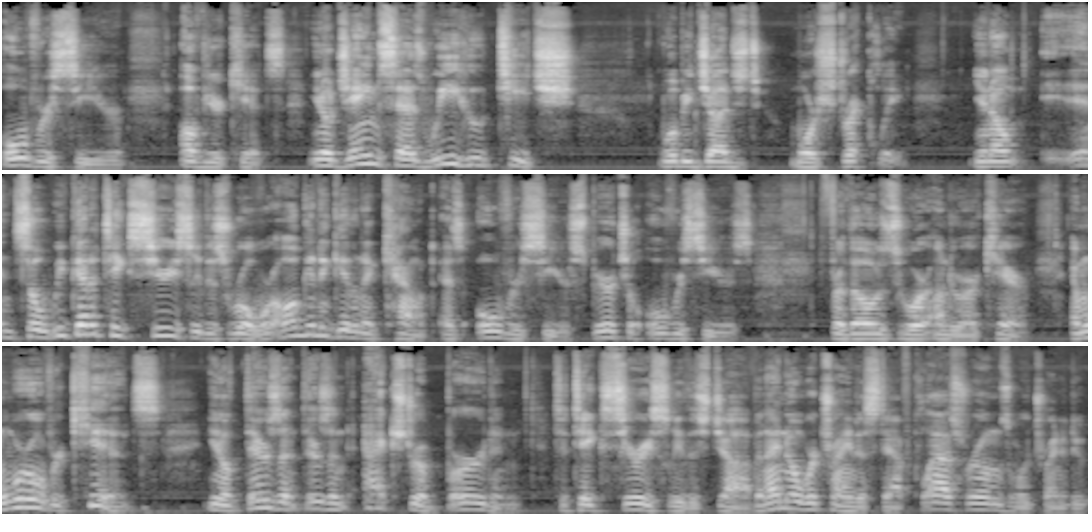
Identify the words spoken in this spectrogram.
overseer of your kids. You know, James says, We who teach will be judged more strictly. You know, and so we've got to take seriously this role. We're all going to give an account as overseers, spiritual overseers for those who are under our care. And when we're over kids, you know, there's a there's an extra burden to take seriously this job. And I know we're trying to staff classrooms, we're trying to do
